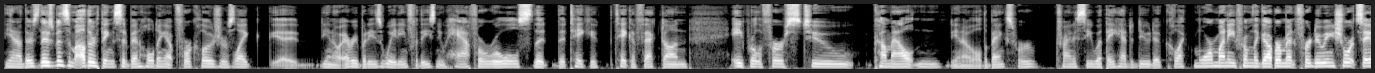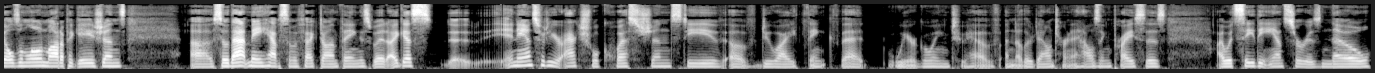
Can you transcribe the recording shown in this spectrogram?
you know, there's there's been some other things that have been holding up foreclosures, like uh, you know, everybody's waiting for these new HAFA rules that that take take effect on April the first to come out, and you know, all the banks were trying to see what they had to do to collect more money from the government for doing short sales and loan modifications. Uh, so that may have some effect on things, but I guess uh, in answer to your actual question, Steve, of do I think that we are going to have another downturn in housing prices, I would say the answer is no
